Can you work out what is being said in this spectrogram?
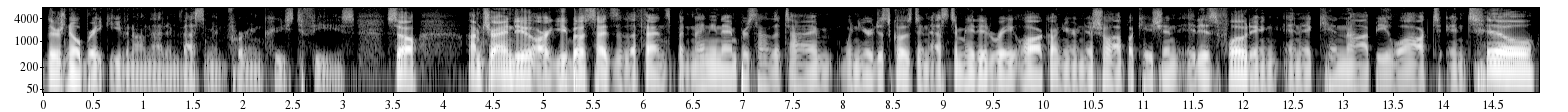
There's no break even on that investment for increased fees. So, I'm trying to argue both sides of the fence, but 99% of the time, when you're disclosed an estimated rate lock on your initial application, it is floating and it cannot be locked until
